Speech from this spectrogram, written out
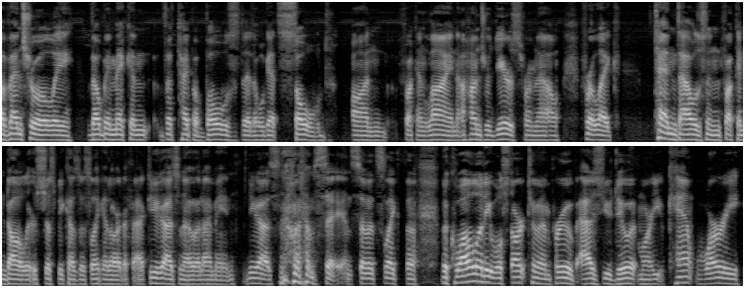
eventually they'll be making the type of bowls that will get sold on fucking line a hundred years from now for like ten thousand fucking dollars just because it's like an artifact. You guys know what I mean. You guys know what I'm saying. So it's like the the quality will start to improve as you do it more. You can't worry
